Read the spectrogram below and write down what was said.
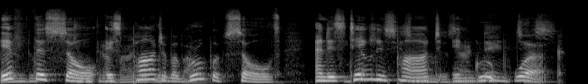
If this soul is part of a group of souls and is taking part in group work,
